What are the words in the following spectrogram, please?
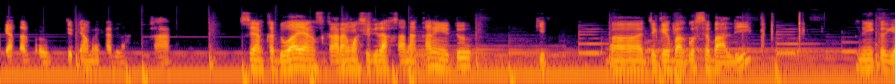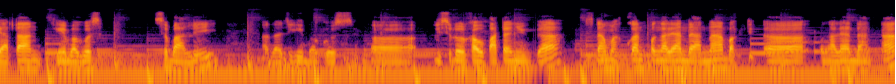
kegiatan produktif yang mereka dilakukan. Terus yang kedua yang sekarang masih dilaksanakan yaitu uh, JG Bagus Sebali. Ini kegiatan JG Bagus Sebali ada JG Bagus uh, di seluruh kabupaten juga sedang melakukan penggalian dana bakti, uh, pengalian dana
